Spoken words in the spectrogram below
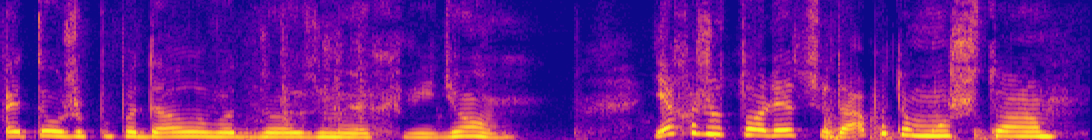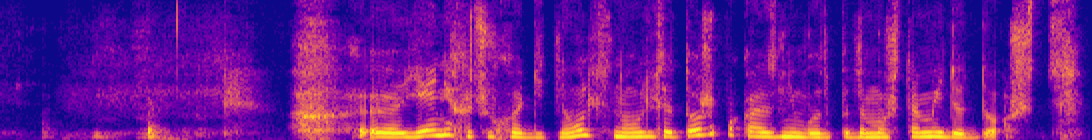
Это уже попадало в одно из моих видео. Я хожу в туалет сюда, потому что э, я не хочу ходить на улицу. На улице тоже показывать не буду, потому что там идет дождь.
